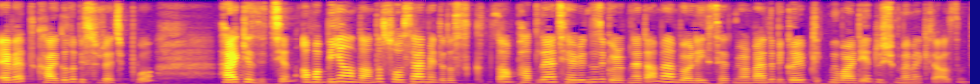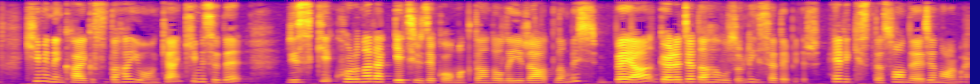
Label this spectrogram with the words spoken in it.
Evet kaygılı bir süreç bu herkes için ama bir yandan da sosyal medyada sıkıntıdan patlayan çevrenizi görüp neden ben böyle hissetmiyorum, bende bir gariplik mi var diye düşünmemek lazım. Kiminin kaygısı daha yoğunken kimisi de riski korunarak geçirecek olmaktan dolayı rahatlamış veya görece daha huzurlu hissedebilir. Her ikisi de son derece normal.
